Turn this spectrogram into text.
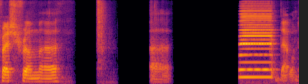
Fresh from uh, uh, that one.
